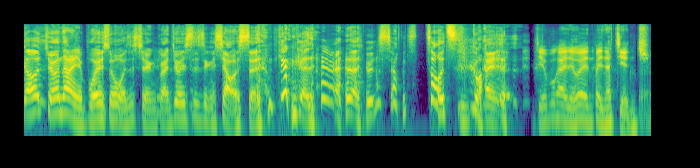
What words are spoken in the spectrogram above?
然后玄关大人也不会说我是玄关，就会是这个笑声，Ken 就笑超奇怪的。节目开始会被人家检举。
